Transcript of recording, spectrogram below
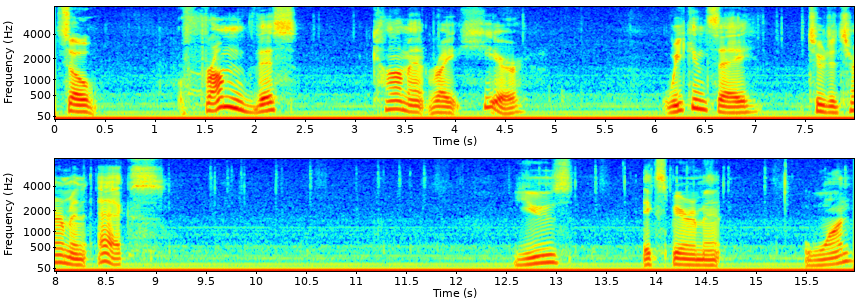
So from this comment right here, we can say to determine x, experiment 1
